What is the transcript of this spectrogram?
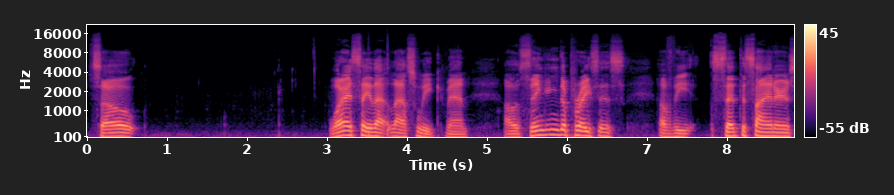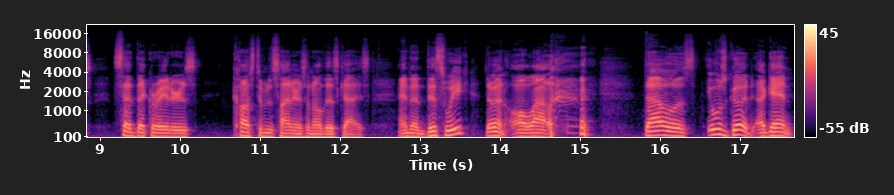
So, what did I say that last week, man? I was singing the praises of the set designers, set decorators, costume designers, and all these guys. And then this week, they went all out. that was it was good again,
